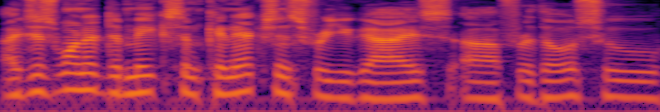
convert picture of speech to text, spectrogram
I just wanted to make some connections for you guys, uh, for those who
